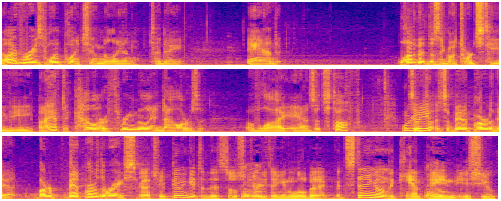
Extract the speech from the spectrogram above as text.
Now, I've raised 1.2 million to date. And a lot of that doesn't go towards TV, but I have to counter $3 million of lie ads. It's tough. We're it's, a, get, it's a bad part of that, bad part of the race. Gotcha. I'm going to get to the Social Security mm-hmm. thing in a little bit, but staying on the campaign mm-hmm. issue,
